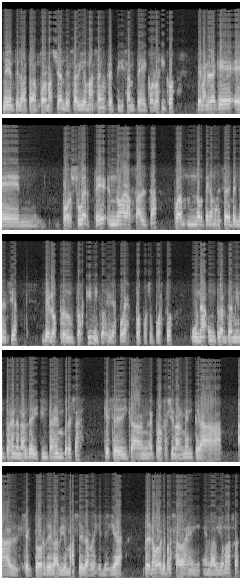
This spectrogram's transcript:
mediante la transformación de esa biomasa en fertilizantes ecológicos, de manera que eh, por suerte no haga falta, podam- no tengamos esa dependencia de los productos químicos. Y después, pues por supuesto, una, un planteamiento general de distintas empresas que se dedican profesionalmente a, al sector de la biomasa y de la regenería renovable basadas en, en la biomasa,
